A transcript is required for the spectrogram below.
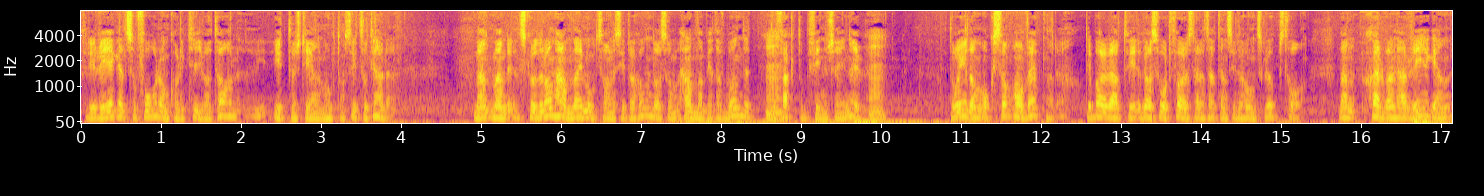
För i regel så får de kollektivavtal ytterst genom hot om stridsåtgärder. Men, men skulle de hamna i motsvarande situation då som Hamnarbetarförbundet mm. de facto befinner sig i nu. Mm. Då är de också avväpnade. Det är bara det att vi, vi har svårt att föreställa oss att den situationen skulle uppstå. Men själva den här regeln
